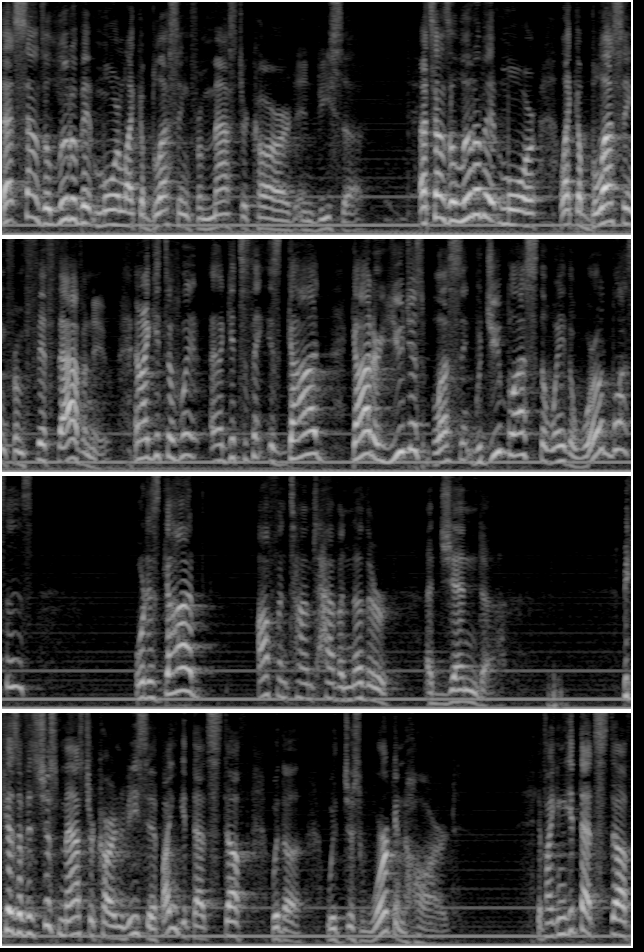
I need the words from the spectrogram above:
that sounds a little bit more like a blessing from MasterCard and Visa That sounds a little bit more like a blessing from Fifth Avenue. And I get to I get to think, is God, God, are you just blessing? Would you bless the way the world blesses? Or does God oftentimes have another agenda? Because if it's just MasterCard and Visa, if I can get that stuff with a with just working hard, if I can get that stuff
